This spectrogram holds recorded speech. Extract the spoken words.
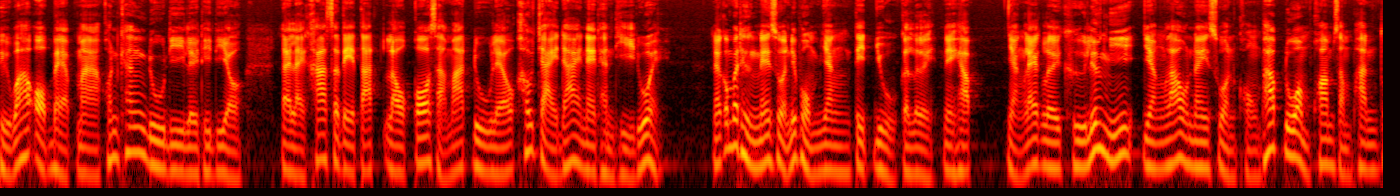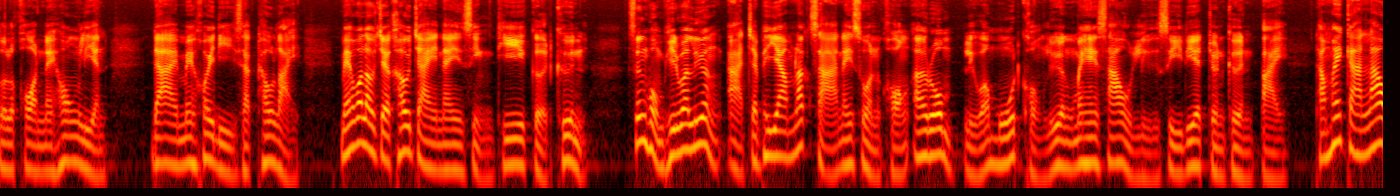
ถือว่าออกแบบมาค่อนข้างดูดีเลยทีเดียว หลาย ๆ ค่าสเตตัสเราก็สามารถดูแล้วเข้าใจได้ในทันทีด้วย แล้วก็มาถึงในส่วนที่ผมยังติดอยู่กันเลยนะครับ อย่างแรกเลยคือเรื่องนี้ยังเล่าในส่วนของภาพรวมความสัมพันธ์ตัวละครในห้องเรียน ได้ไม่ค่อยดีสักเท่าไหร่ แม้ว่าเราจะเข้าใจในสิ่งที่เกิดขึ้น ซึ่งผมคิดว่าเรื่องอาจจะพยายามรักษาในส่วนของอารมณ์ หรือว่ามูดของเรื่องไม่ให้เศร้า หรือซีเรียสจนเกินไปทำให้การเล่า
